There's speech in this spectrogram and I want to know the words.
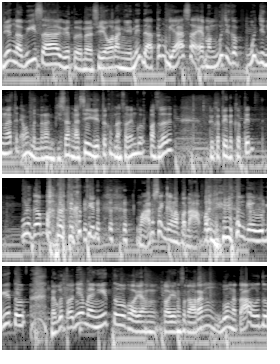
dia nggak bisa gitu. Nah si orang ini datang biasa. Emang gue juga gue juga ngeliatin emang beneran bisa nggak sih? Gitu penasaran gue pas liatin deketin deketin udah gampang deketin. Mana saya nggak kenapa-napa dia bilang kayak begitu. Nah gue taunya emang yang itu. Kalau yang kalau yang sekarang gue nggak tahu tuh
